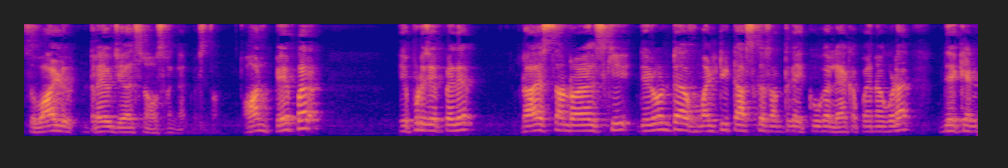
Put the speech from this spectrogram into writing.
సో వాళ్ళు డ్రైవ్ చేయాల్సిన అవసరం కనిపిస్తాం ఆన్ పేపర్ ఎప్పుడు చెప్పేదే? రాజస్థాన్ రాయల్స్కి they don't have multi taskers అంతగా ఎక్కువగా లేకపోయినా కూడా they can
